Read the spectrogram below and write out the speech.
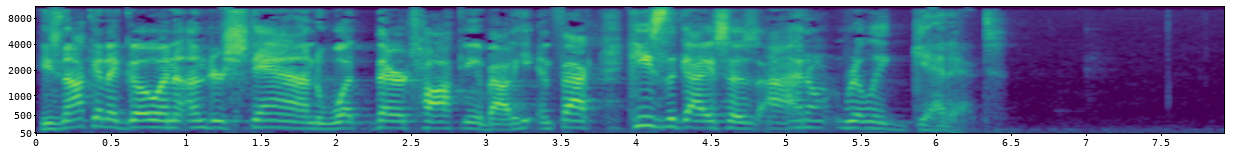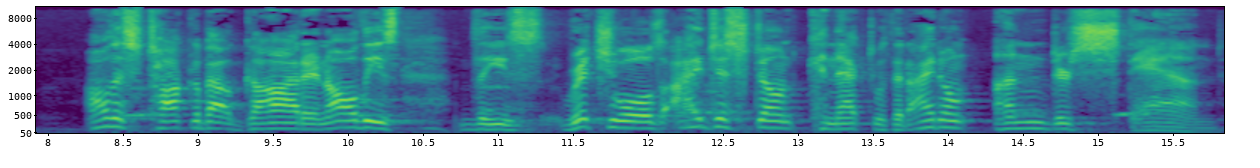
He's not going to go and understand what they're talking about. He, in fact, he's the guy who says, I don't really get it. All this talk about God and all these these rituals, I just don't connect with it. I don't understand.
